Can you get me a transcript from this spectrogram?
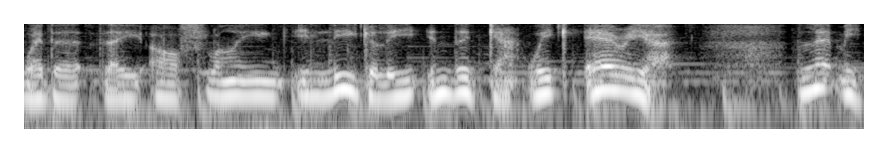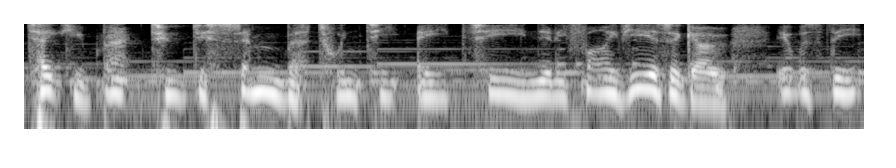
whether they are flying illegally in the Gatwick area. Let me take you back to December 2018, nearly five years ago. It was the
